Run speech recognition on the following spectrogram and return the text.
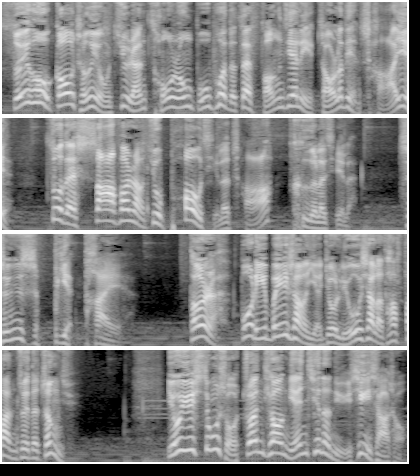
随后，高成勇居然从容不迫地在房间里找了点茶叶，坐在沙发上就泡起了茶，喝了起来，真是变态呀！当然，玻璃杯上也就留下了他犯罪的证据。由于凶手专挑年轻的女性下手，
